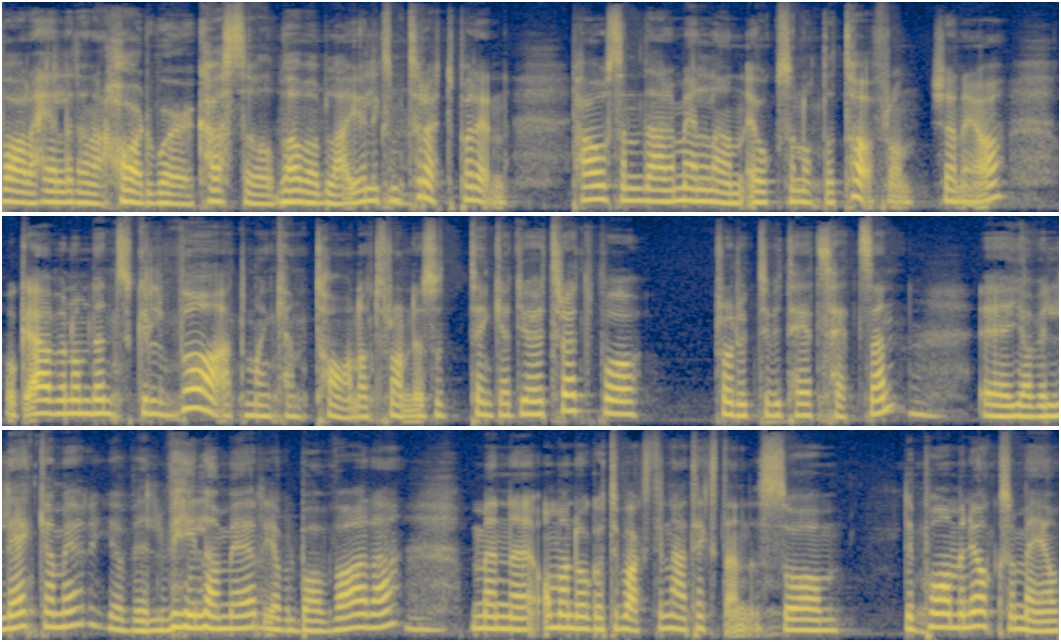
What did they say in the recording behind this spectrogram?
vara hela den här hard work, hustle, bla bla bla. Jag är liksom trött på den. Pausen däremellan är också något att ta från, känner jag. Och även om det inte skulle vara att man kan ta något från det, så tänker jag att jag är trött på produktivitetshetsen. Eh, Jag vill leka mer, jag vill vila mer, jag vill bara vara. Men eh, om man då går tillbaka till den här texten, så det påminner också mig om,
